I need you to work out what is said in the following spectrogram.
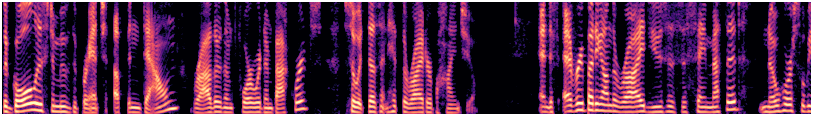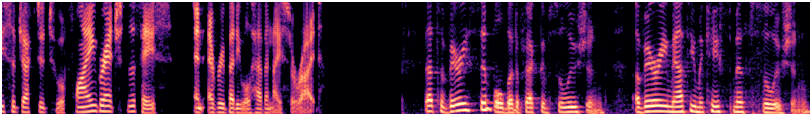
The goal is to move the branch up and down rather than forward and backwards so it doesn't hit the rider behind you. And if everybody on the ride uses the same method, no horse will be subjected to a flying branch to the face and everybody will have a nicer ride. That's a very simple but effective solution, a very Matthew Mackay Smith solution.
